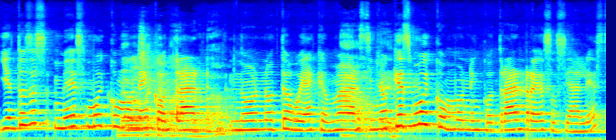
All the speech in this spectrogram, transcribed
Y entonces me es muy común encontrar, quemar, no, no te voy a quemar, ah, sino okay. que es muy común encontrar en redes sociales,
